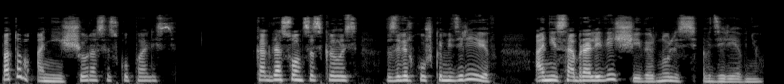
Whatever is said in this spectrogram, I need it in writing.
Потом они еще раз искупались. Когда солнце скрылось за верхушками деревьев, они собрали вещи и вернулись в деревню.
